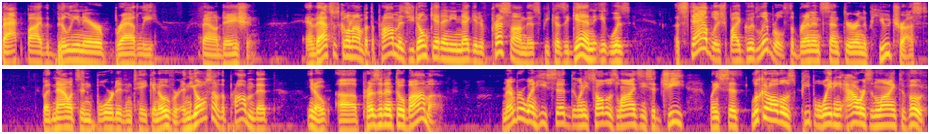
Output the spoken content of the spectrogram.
backed by the billionaire Bradley Foundation. And that's what's going on. But the problem is you don't get any negative press on this because again, it was established by good liberals, the Brennan Center and the Pew Trust, but now it's been boarded and taken over. And you also have the problem that, you know, uh, President Obama Remember when he said when he saw those lines, he said, "Gee." When he says, "Look at all those people waiting hours in line to vote.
